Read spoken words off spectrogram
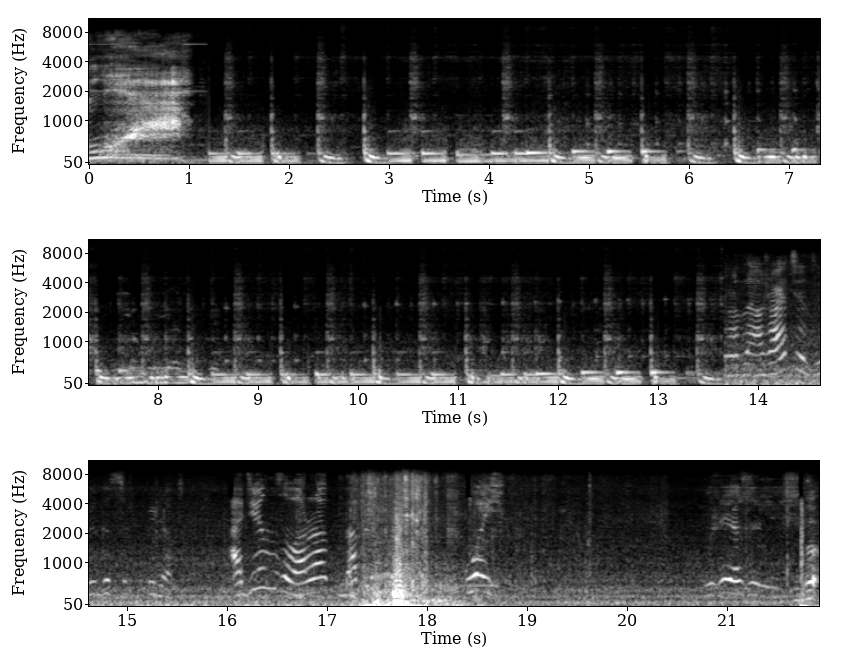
Бля! продолжайте двигаться вперед. Один заворот на... Ой! Врезались. Да.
